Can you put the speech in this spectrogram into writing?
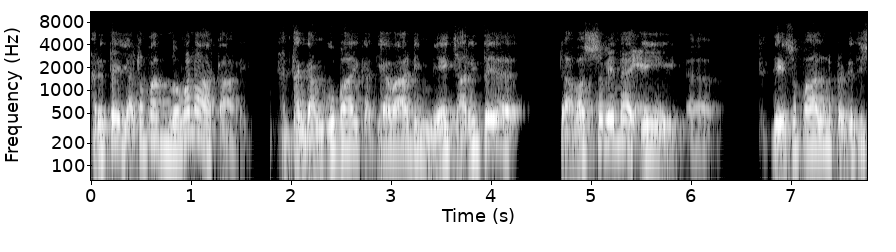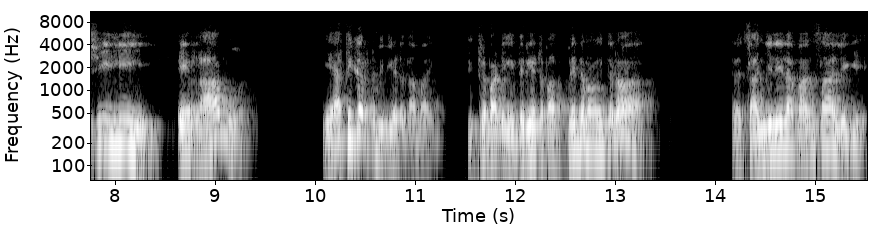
චරිතය යටපත් නොවන ආකාරයෙන් නැත්තම් ගංගුබායි කතියවාඩි මේ චරිතයට අවශ්‍ය වෙන ඒ දේශපාලන ප්‍රගතිශීලී ඒ රාමුව ඒ ඇති කරන විදිහට තමයි චිත්‍රපටය ඉදිරියටපත් වෙන්න මම හිතනවා සංජලීලා බන්සාලිගේ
